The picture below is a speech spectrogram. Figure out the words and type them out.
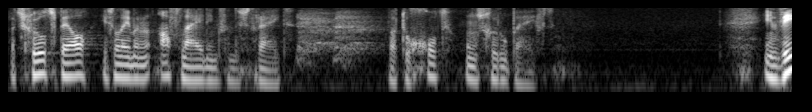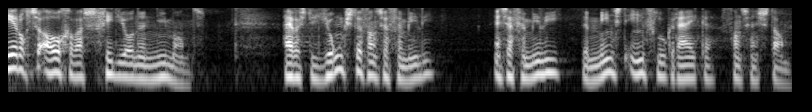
Het schuldspel is alleen maar een afleiding van de strijd, waartoe God ons geroepen heeft. In wereldse ogen was Gideon een niemand. Hij was de jongste van zijn familie en zijn familie de minst invloedrijke van zijn stam.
